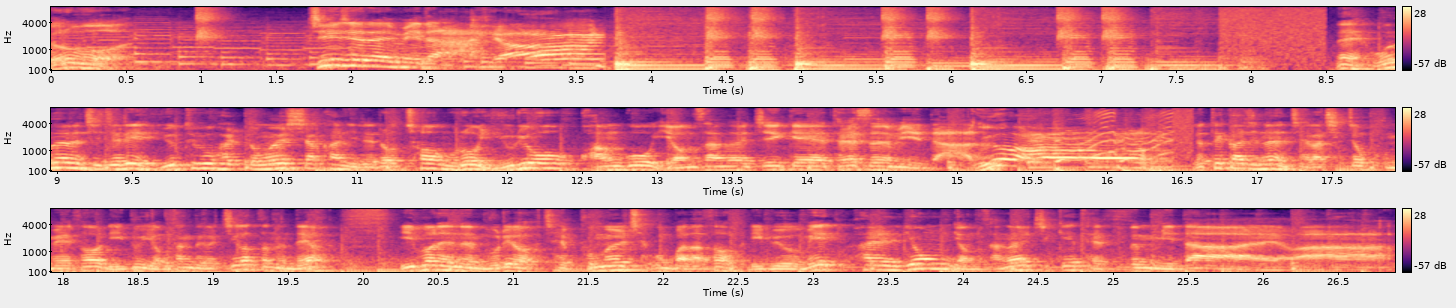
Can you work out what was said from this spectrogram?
여러분. 지지레입니다 네 오늘은 지질이 유튜브 활동을 시작한 이래로 처음으로 유료 광고 영상을 찍게 됐습니다 으아! 여태까지는 제가 직접 구매해서 리뷰 영상 등을 찍었었는데요 이번에는 무려 제품을 제공받아서 리뷰 및 활용 영상을 찍게 됐습니다 와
